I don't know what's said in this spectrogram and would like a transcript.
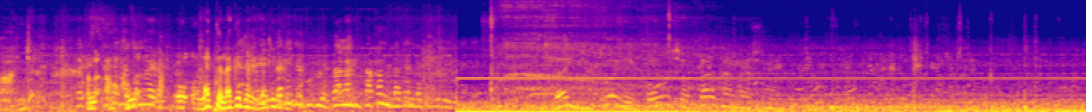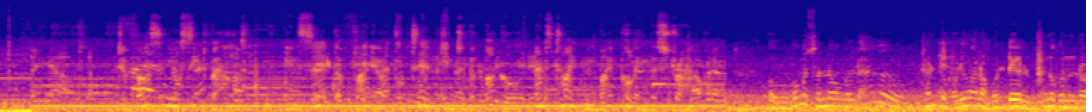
ஆ இங்கே ஓ லக்கு லக்கு சரி லக்கு To fasten your seatbelt, insert the flat metal tip into the buckle and tighten by pulling the strap. இவங்க சொன்னவங்கள்ட்ட ரெண்டு வடிவான ஹொட்டேல் ஒன்று கொண்டு.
